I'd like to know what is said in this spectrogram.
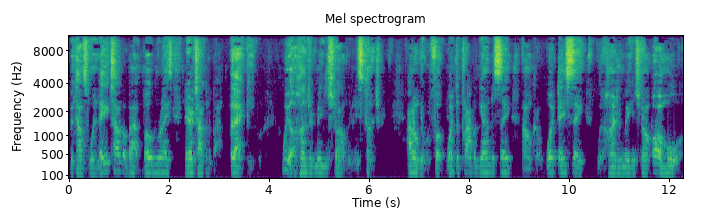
Because when they talk about voting rights, they're talking about black people. We are 100 million strong in this country. I don't give a fuck what the propaganda say. I don't care what they say. We're 100 million strong or more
